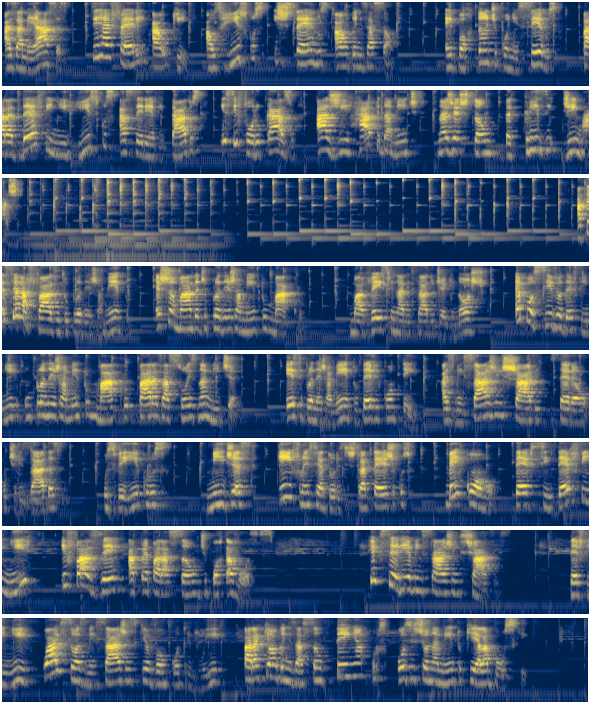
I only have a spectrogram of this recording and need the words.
As ameaças se referem ao que? Aos riscos externos à organização. É importante conhecê-los para definir riscos a serem evitados e, se for o caso, agir rapidamente na gestão da crise de imagem. A terceira fase do planejamento é chamada de planejamento macro uma vez finalizado o diagnóstico, é possível definir um planejamento macro para as ações na mídia. Esse planejamento deve conter as mensagens-chave que serão utilizadas, os veículos, mídias e influenciadores estratégicos, bem como deve-se definir e fazer a preparação de porta-vozes. O que, seria mensagens-chave? Definir quais são as mensagens que vão contribuir para que a organização tenha o posicionamento que ela busque.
